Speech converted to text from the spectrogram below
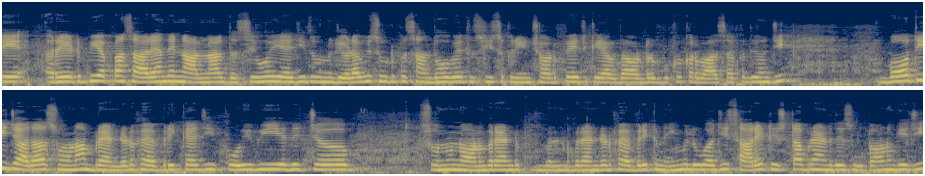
ਅਤੇ ਰੇਟ ਵੀ ਆਪਾਂ ਸਾਰਿਆਂ ਦੇ ਨਾਲ ਨਾਲ ਦੱਸੇ ਹੋਏ ਆ ਜੀ। ਤੁਹਾਨੂੰ ਜਿਹੜਾ ਵੀ ਸੂਟ ਪਸੰਦ ਹੋਵੇ, ਤੁਸੀਂ ਸਕਰੀਨਸ਼ਾਟ ਭੇਜ ਕੇ ਆਪਦਾ ਔਡਰ ਬੁੱਕ ਕਰਵਾ ਸਕਦੇ ਹੋ ਜੀ। ਬਹੁਤ ਹੀ ਜ਼ਿਆਦਾ ਸੋਹਣਾ ਬ੍ਰਾਂਡਡ ਫੈਬਰਿਕ ਹੈ ਜੀ। ਕੋਈ ਵੀ ਇਹਦੇ 'ਚ ਤੁਹਾਨੂੰ ਨਾਨ ਬ੍ਰਾਂਡ ਬ੍ਰਾਂਡਡ ਫੈਬਰਿਕ ਨਹੀਂ ਮਿਲੂਗਾ ਜੀ। ਸਾਰੇ ਟਿਸਟਾ ਬ੍ਰਾਂਡ ਦੇ ਸੂਟ ਆਉਣਗੇ ਜੀ।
